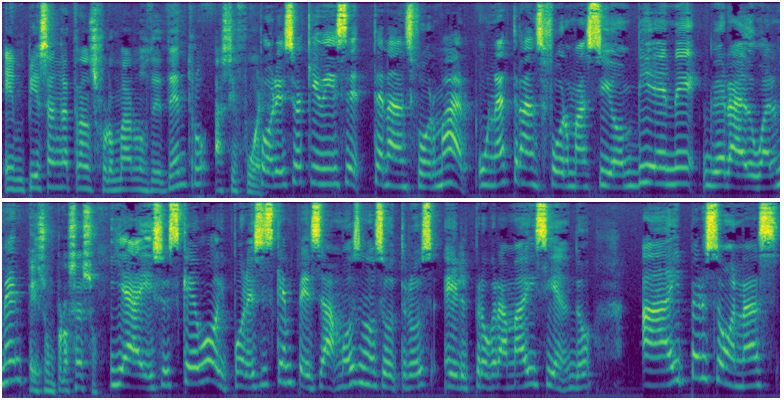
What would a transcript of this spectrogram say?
empiezan a transformarnos de dentro hacia afuera. Por eso aquí dice transformar. Una transformación viene gradualmente. Es un proceso. Y a eso es que voy. Por eso es que empezamos nosotros el programa diciendo hay personas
